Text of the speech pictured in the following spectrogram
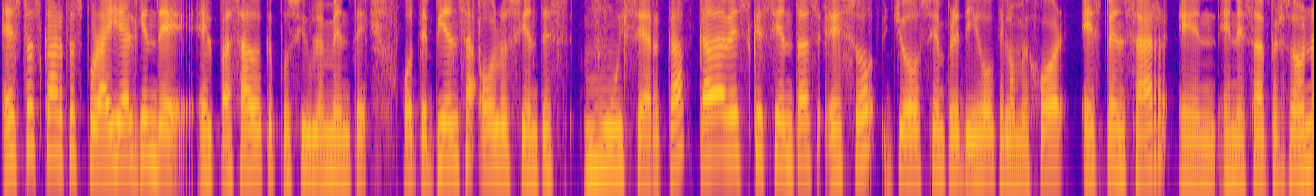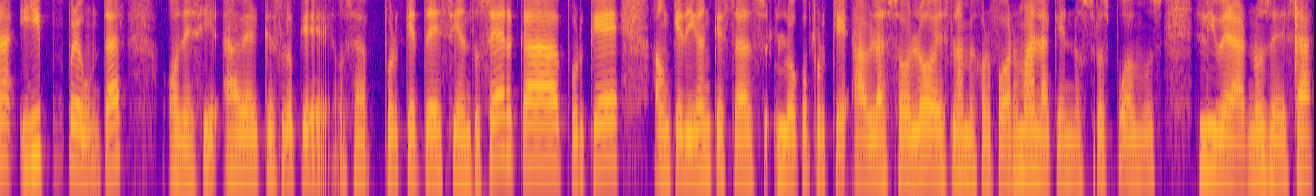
estas cartas por ahí alguien de el pasado que posiblemente o te piensa o lo sientes muy cerca. Cada vez que sientas eso, yo siempre digo que lo mejor es pensar en, en esa persona y preguntar, o decir, a ver, qué es lo que, o sea, por qué te siento cerca, por qué, aunque digan que estás loco porque hablas solo, es la mejor forma en la que nosotros podemos liberarnos de esa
